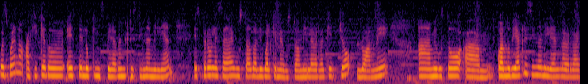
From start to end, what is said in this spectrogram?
Pues bueno, aquí quedó este look inspirado en Cristina Milian. Espero les haya gustado al igual que me gustó a mí. La verdad que yo lo amé. Ah, me gustó cuando vi a Cristina Milian, la verdad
